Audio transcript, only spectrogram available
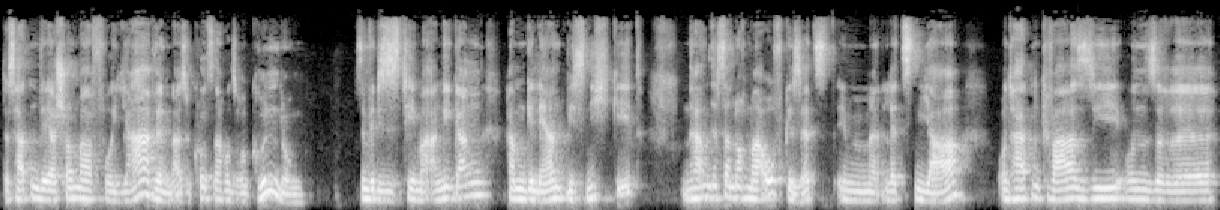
Das hatten wir ja schon mal vor Jahren, also kurz nach unserer Gründung, sind wir dieses Thema angegangen, haben gelernt, wie es nicht geht und haben das dann nochmal aufgesetzt im letzten Jahr und hatten quasi unsere,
